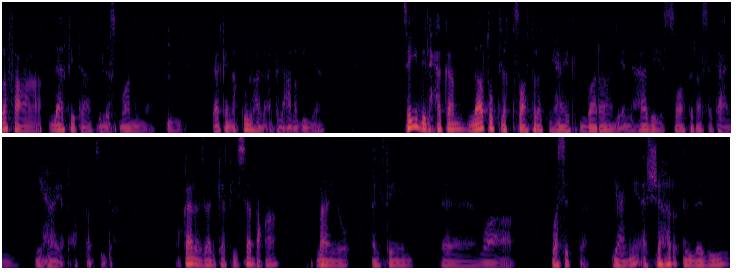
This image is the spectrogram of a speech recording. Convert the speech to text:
رفع لافتة بالإسبانية لكن أقولها الآن في العربية. سيدي الحكم لا تطلق صافرة نهاية المباراة لأن هذه الصافرة ستعني نهاية حقبة زيدان. صح. كان ذلك في 7 مايو 2006 يعني الشهر الذي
